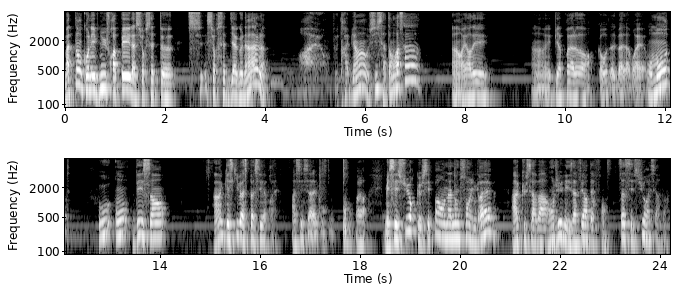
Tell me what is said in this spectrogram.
Maintenant qu'on est venu frapper là sur cette, sur cette diagonale, on peut très bien aussi s'attendre à ça. Hein, regardez. Hein, et puis après alors, passe après On monte ou on descend hein, Qu'est-ce qui va se passer après? Ah, C'est ça la question. Voilà. Mais c'est sûr que c'est pas en annonçant une grève Hein, que ça va arranger les affaires d'Air France. Ça, c'est sûr et certain.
